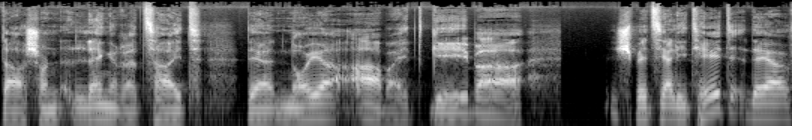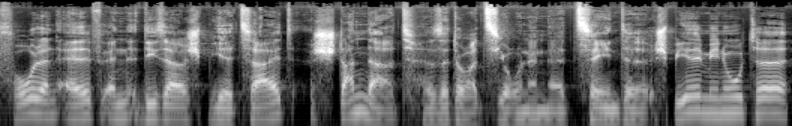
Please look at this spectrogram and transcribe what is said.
da schon längere Zeit der neue Arbeitgeber. Spezialität der Fohlen 11 in dieser Spielzeit. Standardsituationen. Zehnte Spielminute,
